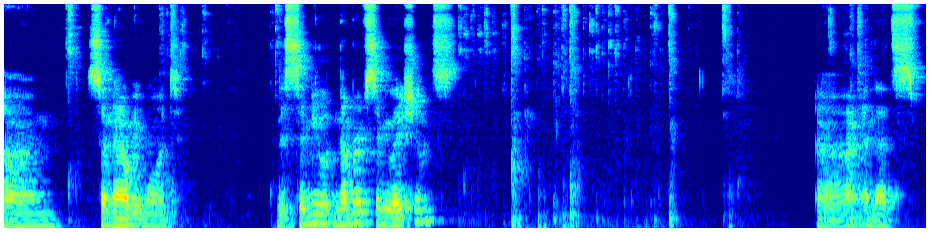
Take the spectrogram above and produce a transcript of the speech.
Um, so now we want the number of simulations, uh, and that's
